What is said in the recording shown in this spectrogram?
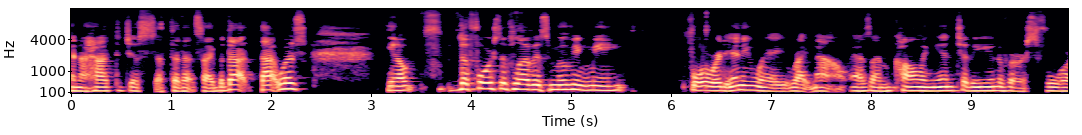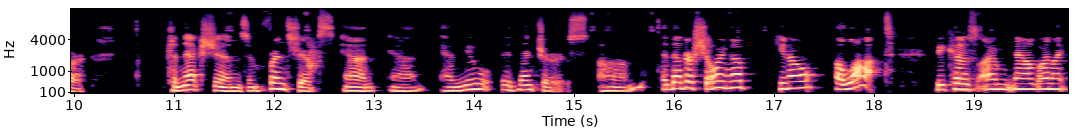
and I had to just set that aside. But that, that was, you know, the force of love is moving me forward anyway right now as I'm calling into the universe for connections and friendships and and and new adventures um, that are showing up you know, a lot because I'm now going like,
